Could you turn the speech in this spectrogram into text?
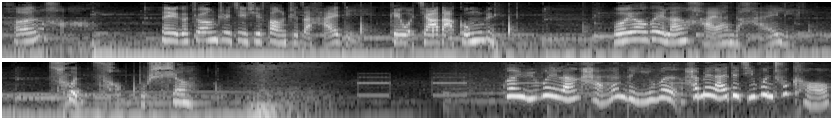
很好，那个装置继续放置在海底，给我加大功率。我要蔚蓝海岸的海里寸草不生。关于蔚蓝海岸的疑问还没来得及问出口，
